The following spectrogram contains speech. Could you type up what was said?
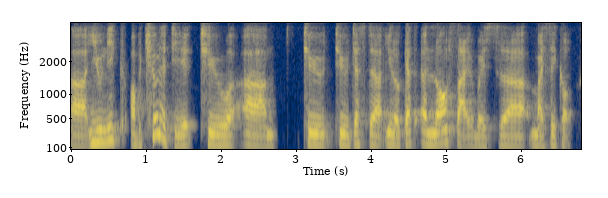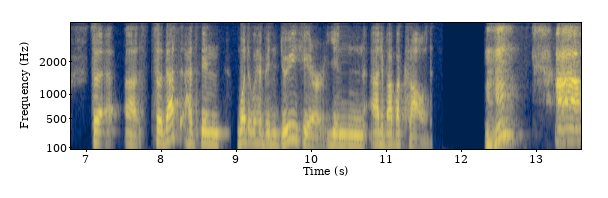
uh, unique opportunity to um, to to just uh, you know get alongside with uh, MySQL. So uh, so that has been what we have been doing here in Alibaba Cloud. Mm -hmm. um,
